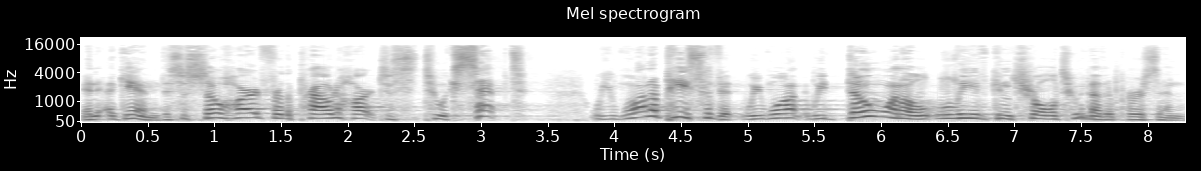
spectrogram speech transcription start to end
And again, this is so hard for the proud heart to, to accept. We want a piece of it. We, want, we don't want to leave control to another person.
